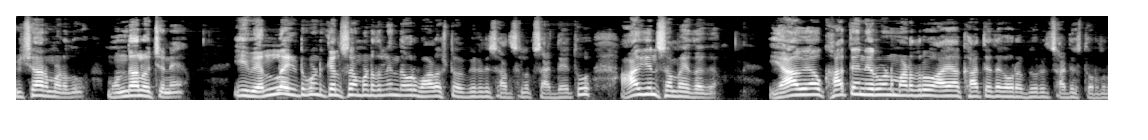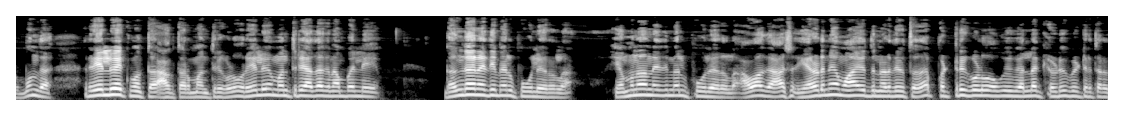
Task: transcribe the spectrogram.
ವಿಚಾರ ಮಾಡೋದು, ಮುಂದಾಲೋಚನೆ, ಇವೆಲ್ಲ ಇಟ್ಕೊಂಡು ಕೆಲಸ ಮಾಡೋದ್ರಿಂದ ಅವ್ರು ಭಾಳಷ್ಟು ಅಭಿವೃದ್ಧಿ ಸಾಧಿಸ್ಲಿಕ್ಕೆ ಸಾಧ್ಯ ಆಯಿತು. ಆಗಿನ ಸಮಯದಾಗ ಯಾವ್ಯಾವ ಖಾತೆ ನಿರ್ವಹಣೆ ಮಾಡಿದ್ರು ಆಯಾ ಖಾತೆದಾಗ ಅವ್ರು ಅಭಿವೃದ್ಧಿ ಸಾಧಿಸಿ ಮುಂದೆ ರೈಲ್ವೆಗೆ ಮತ್ತು ಆಗ್ತಾರೆ ಮಂತ್ರಿಗಳು. ರೈಲ್ವೆ ಮಂತ್ರಿ ಆದಾಗ ನಮ್ಮಲ್ಲಿ ಗಂಗಾ ನದಿ ಮೇಲೆ ಪೂಲ್ ಇರೋಲ್ಲ, ಯಮುನಾ ನದಿ ಮೇಲೆ ಪೂಲ್ ಇರೋಲ್ಲ. ಅವಾಗ ಎರಡನೇ ಮಹಾಯುದ್ಧ ನಡೆದಿರ್ತದೆ, ಪಟ್ರಿಗಳು ಅವು ಇವೆಲ್ಲ ಕೆಡವಿ ಬಿಟ್ಟಿರ್ತಾರೆ,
